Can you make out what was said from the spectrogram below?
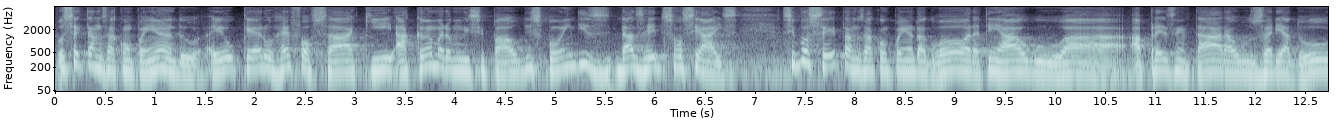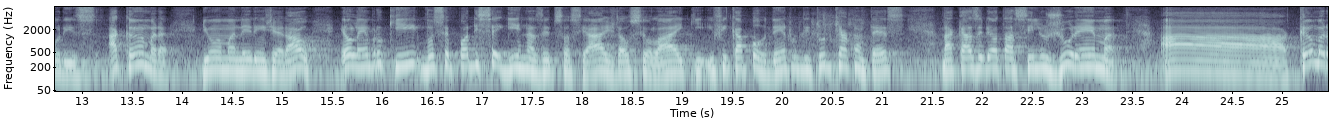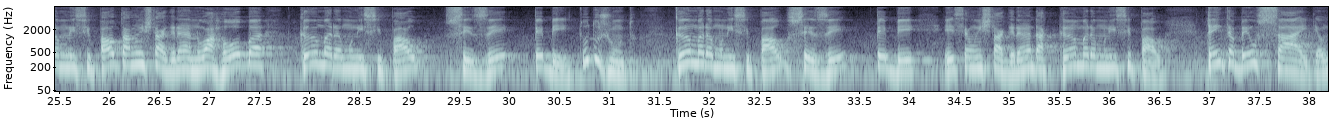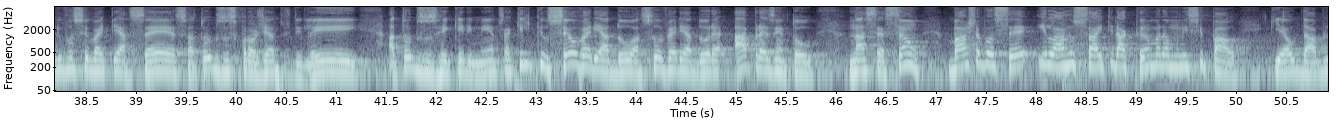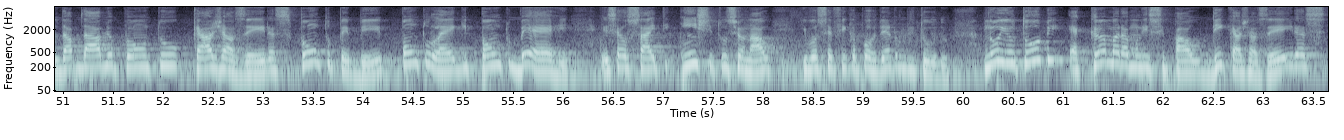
Você que está nos acompanhando, eu quero reforçar que a Câmara Municipal dispõe de, das redes sociais. Se você está nos acompanhando agora, tem algo a apresentar aos vereadores, à Câmara, de uma maneira em geral, eu lembro que você pode seguir nas redes sociais, dar o seu like e ficar por dentro de tudo que acontece na casa de Otacílio Jurema. A Câmara Municipal está no Instagram, no arroba Câmara Municipal CZPB. Tudo junto. Câmara Municipal CZPB. Esse é o Instagram da Câmara Municipal. Tem também o site, onde você vai ter acesso a todos os projetos de lei, a todos os requerimentos, aquilo que o seu vereador, a sua vereadora apresentou na sessão, basta você ir lá no site da Câmara Municipal, que é o www.cajazeiras.pb.leg.br. Esse é o site institucional que você fica por dentro de tudo. No YouTube é Câmara Municipal de Cajazeiras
